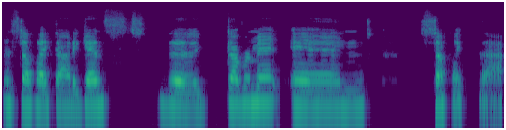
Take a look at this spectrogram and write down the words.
and stuff like that against the government and stuff like that.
